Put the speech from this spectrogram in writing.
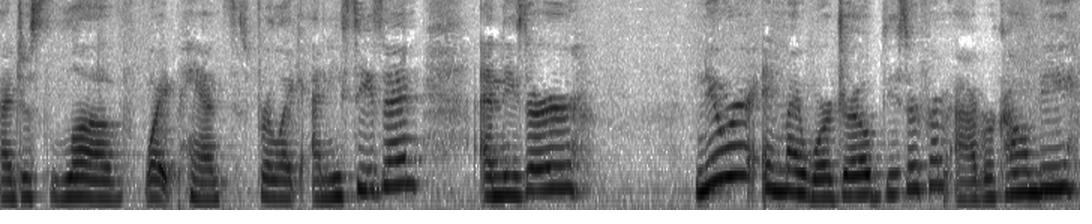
I just love white pants for like any season. And these are newer in my wardrobe. These are from Abercrombie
